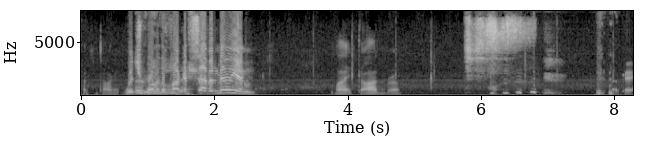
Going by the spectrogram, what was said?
fuck you talking? Which Movie one of the in fucking seven million? My god, bro. Okay.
